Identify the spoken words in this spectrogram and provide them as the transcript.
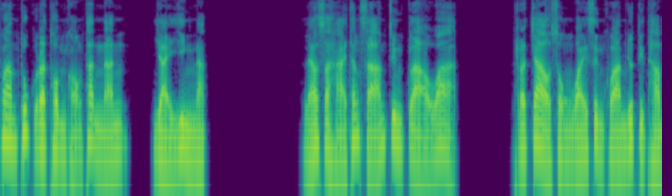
ความทุกข์ระทมของท่านนั้นใหญ่ยิ่งนัก แล้วสหายทั้งสามจึงกล่าวว่า พระเจ้าทรงไว้ซึ่งความยุติธรรม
